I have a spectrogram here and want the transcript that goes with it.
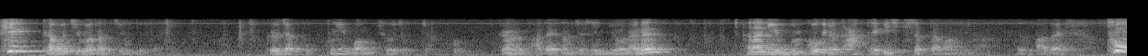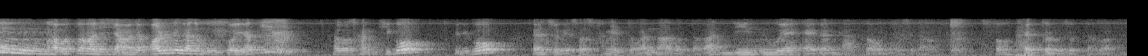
휙 하고 집어 던집니다. 그러자 폭풍이 멈추어졌죠. 그러면 바다에 던져진 요나는 하나님이 물고기를 딱 대기시키셨다고 합니다. 그래서 바다에 풍 하고 떨어지자마자 얼른 가서 물고기가 툭 하고 삼키고 그리고 뱃속에서 3일 동안 놔뒀다가 니누의 해변 가까운 곳에다가 툭 하고 뱉어 놓으셨다고 합니다.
